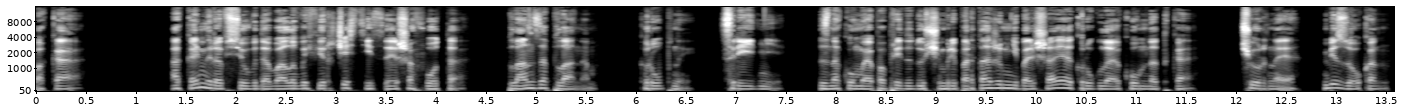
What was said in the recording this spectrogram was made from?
Пока... А камера все выдавала в эфир частицы эшафота. План за планом. Крупный, средний, знакомая по предыдущим репортажам небольшая круглая комнатка. Черная, без окон.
